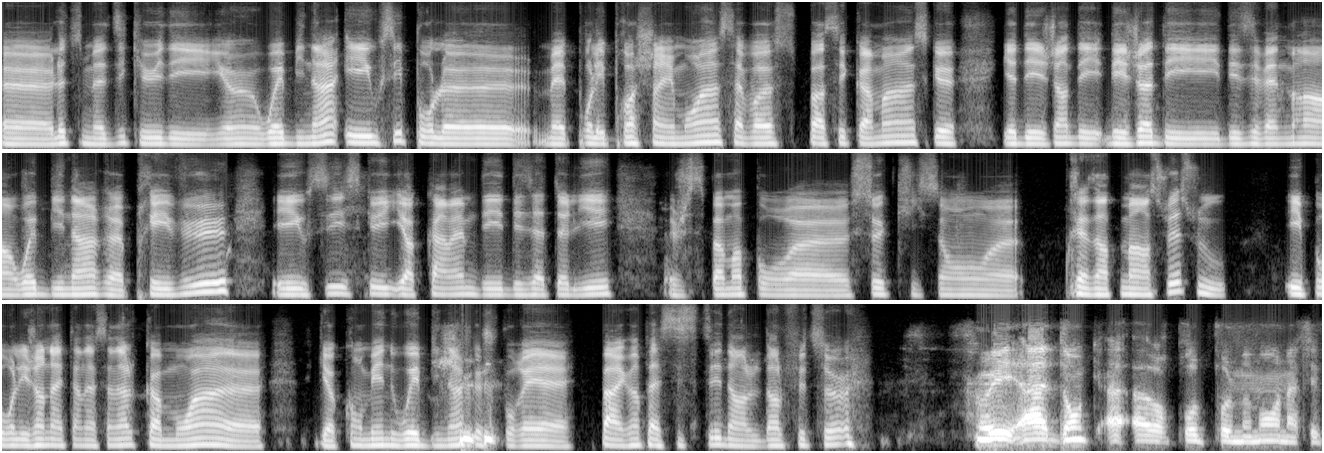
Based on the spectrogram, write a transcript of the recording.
euh, là, tu m'as dit qu'il y a eu des, un webinaire et aussi pour, le, mais pour les prochains mois, ça va se passer comment? Est-ce qu'il y a des gens, des, déjà des, événements en webinaire euh, prévus? Et aussi, est-ce qu'il y a quand même des, ateliers, je ne sais pas moi, pour euh, ceux qui sont présentement en Suisse ou et pour les gens internationaux comme moi, il y a combien de webinaires que je pourrais, par exemple, assister dans, dans le futur? Oui, ah, donc ah, alors pour, pour, le moment, on a fait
